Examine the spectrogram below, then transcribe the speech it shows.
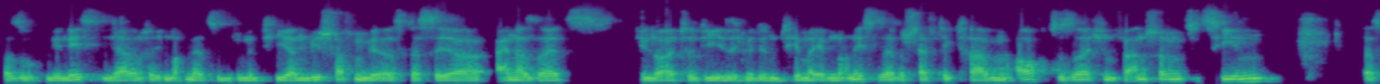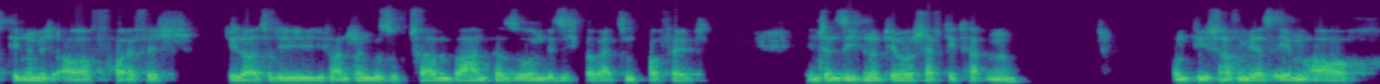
versuchen, die nächsten Jahre natürlich noch mehr zu implementieren. Wie schaffen wir es, dass wir einerseits die Leute, die sich mit dem Thema eben noch nicht so sehr beschäftigt haben, auch zu solchen Veranstaltungen zu ziehen? Das fiel nämlich auf. Häufig die Leute, die die Veranstaltung besucht haben, waren Personen, die sich bereits im Vorfeld intensiv mit dem Thema beschäftigt hatten. Und wie schaffen wir es eben auch,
